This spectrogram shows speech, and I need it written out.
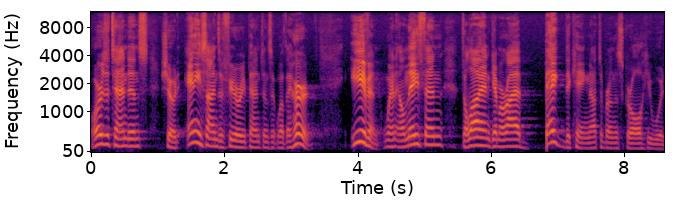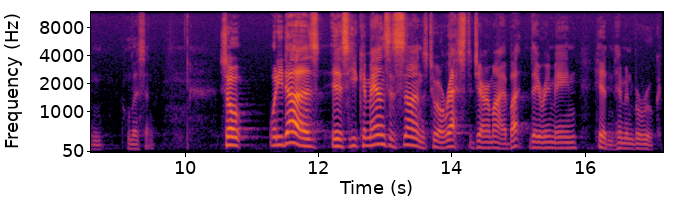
or his attendants showed any signs of fear or repentance at what they heard. Even when Elnathan, Delaiah, and Gemariah begged the king not to burn the scroll, he wouldn't listen. So what he does is he commands his sons to arrest Jeremiah, but they remain hidden, him and Baruch.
